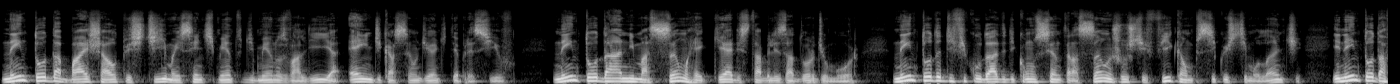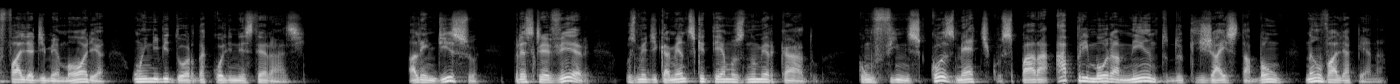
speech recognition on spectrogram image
nem toda baixa autoestima e sentimento de menos-valia é indicação de antidepressivo. Nem toda animação requer estabilizador de humor. Nem toda dificuldade de concentração justifica um psicoestimulante. E nem toda falha de memória um inibidor da colinesterase. Além disso, prescrever os medicamentos que temos no mercado com fins cosméticos para aprimoramento do que já está bom não vale a pena.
